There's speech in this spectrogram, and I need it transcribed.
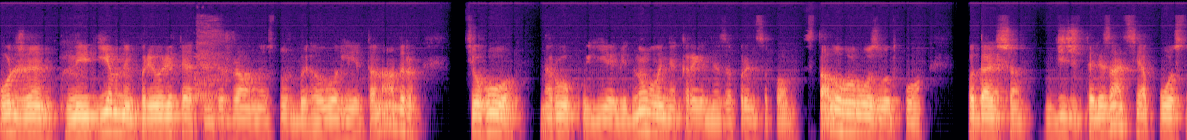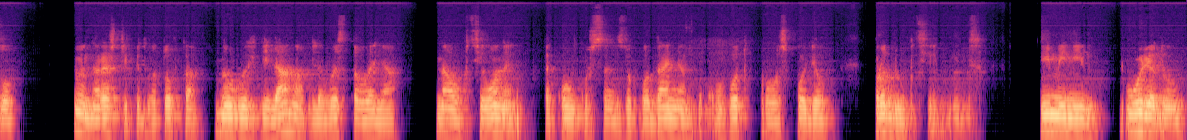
Отже, невід'ємним пріоритетом Державної служби геології та надр цього року є відновлення країни за принципом сталого розвитку, подальша діджиталізація послуг, ну і нарешті підготовка нових ділянок для виставлення на аукціони та конкурси з укладанням угод про розподіл продукції. Від імені уряду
